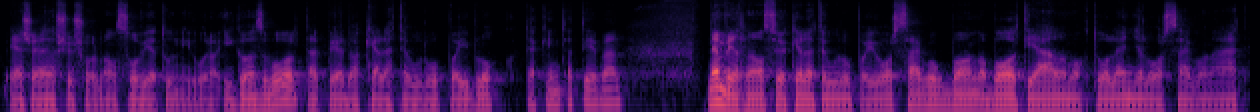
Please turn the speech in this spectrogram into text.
és elsősorban a Szovjetunióra igaz volt, tehát például a kelet-európai blokk tekintetében, nem véletlen az, hogy a kelet-európai országokban, a balti államoktól Lengyelországon át,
